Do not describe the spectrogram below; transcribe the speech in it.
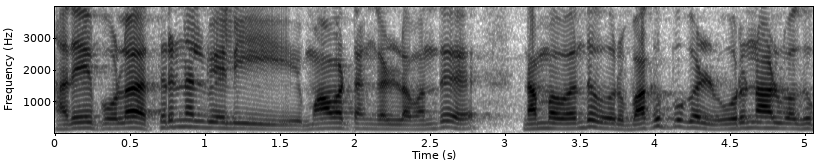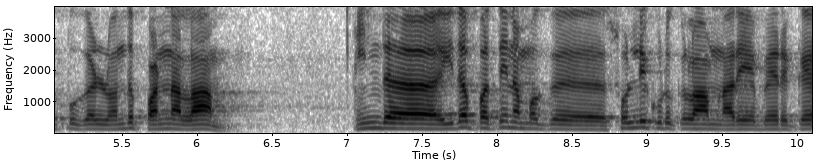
அதே போல் திருநெல்வேலி மாவட்டங்களில் வந்து நம்ம வந்து ஒரு வகுப்புகள் ஒரு நாள் வகுப்புகள் வந்து பண்ணலாம். இந்த இதை பற்றி நமக்கு சொல்லி கொடுக்கலாம் நிறைய பேருக்கு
